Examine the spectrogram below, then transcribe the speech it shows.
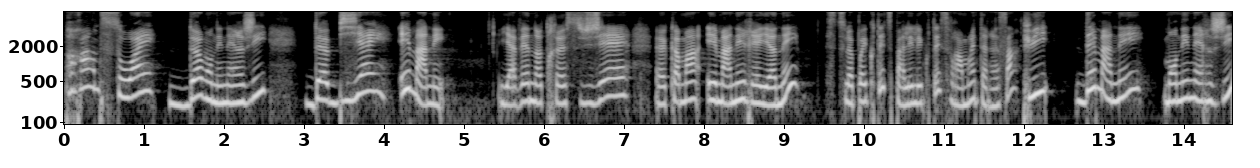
prendre soin de mon énergie, de bien émaner. Il y avait notre sujet euh, comment émaner, rayonner. Si tu l'as pas écouté, tu peux aller l'écouter, c'est vraiment intéressant. Puis d'émaner mon énergie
